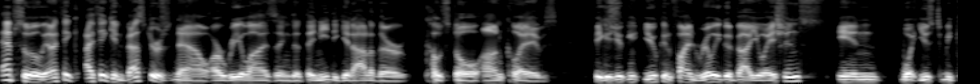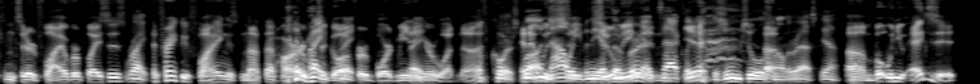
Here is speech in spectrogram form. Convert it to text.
Absolutely, and I think I think investors now are realizing that they need to get out of their coastal enclaves because you can you can find really good valuations in what used to be considered flyover places. Right. And frankly, flying is not that hard to Right, go out right, for a board meeting right. or whatnot. Of course. and Well, now even the and- exactly you yeah. the Zoom tools and all the rest. Yeah. Um, but when you exit,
